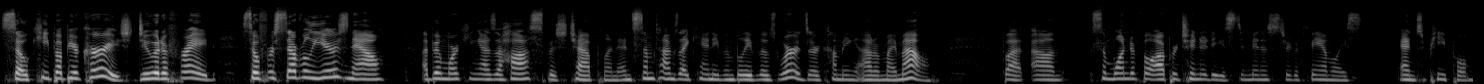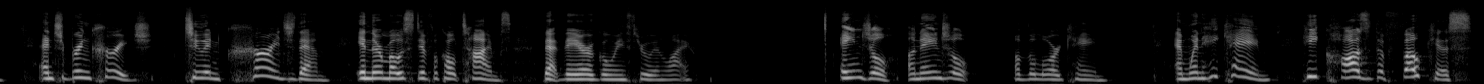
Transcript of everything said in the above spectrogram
So keep up your courage, do it afraid. So for several years now, I've been working as a hospice chaplain, and sometimes I can't even believe those words are coming out of my mouth. But um, some wonderful opportunities to minister to families and to people, and to bring courage, to encourage them in their most difficult times that they are going through in life. Angel, an angel of the Lord came. And when he came, he caused the focus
